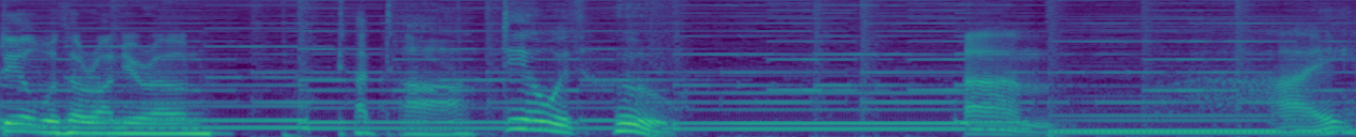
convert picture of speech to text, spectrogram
Deal with her on your own. Ta-ta. Deal with who? Um, hi?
